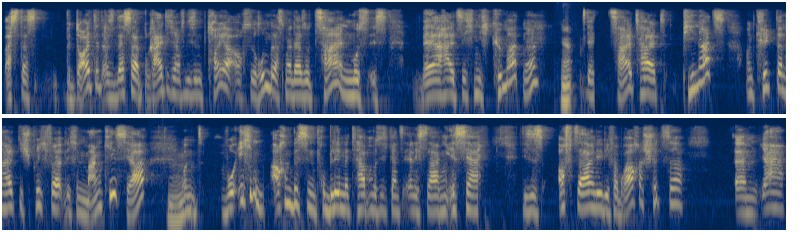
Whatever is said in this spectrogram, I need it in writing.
was das bedeutet, also deshalb reite ich auf diesem Teuer auch so rum, dass man da so zahlen muss, ist, wer halt sich nicht kümmert, ne? Ja. der zahlt halt Peanuts und kriegt dann halt die sprichwörtlichen Monkeys, ja. Mhm. Und wo ich auch ein bisschen ein Problem mit habe, muss ich ganz ehrlich sagen, ist ja dieses, oft sagen die, die Verbraucherschützer, ähm, ja,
